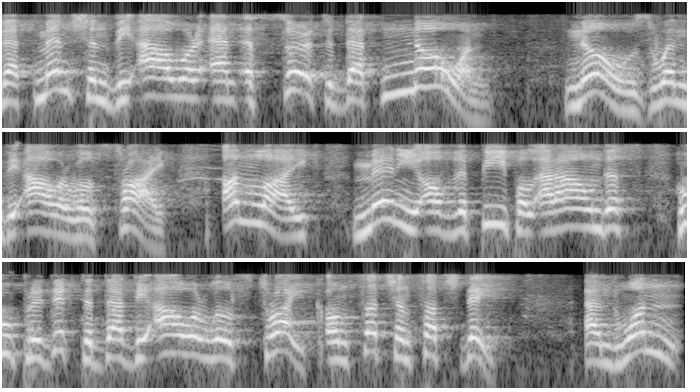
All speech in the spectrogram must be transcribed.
that mentioned the hour and asserted that no one knows when the hour will strike. Unlike many of the people around us who predicted that the hour will strike on such and such date. And one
